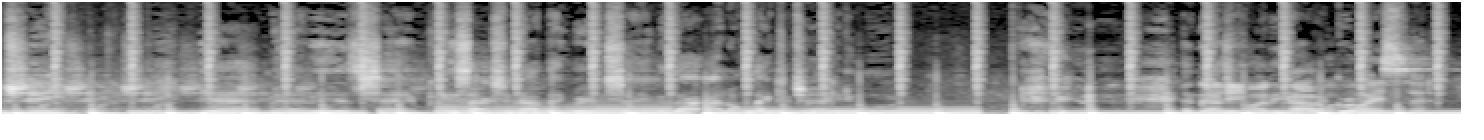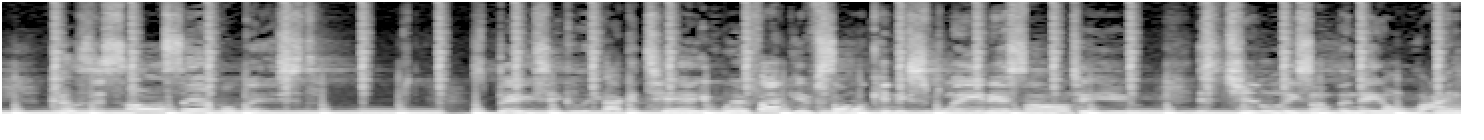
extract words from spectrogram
a shame. Yeah, man, it is a shame. It's actually not that great a shame because I, I don't like the track anymore. and that's funny how it grows. Because it's all sample based. It's basically, I could tell you, well, if, I, if someone can explain their song to you, it's generally something they don't like.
